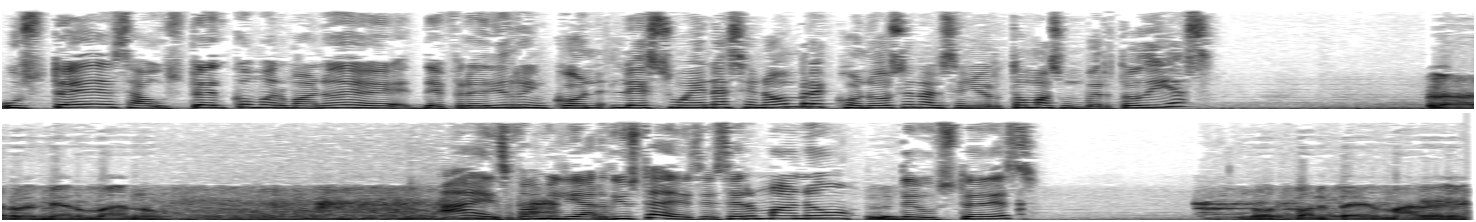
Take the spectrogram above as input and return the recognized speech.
¿Ustedes, a usted como hermano de, de Freddy Rincón, le suena ese nombre? ¿Conocen al señor Tomás Humberto Díaz? Claro, es mi hermano. Ah, es familiar de ustedes, es hermano de ustedes Por parte de madre.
